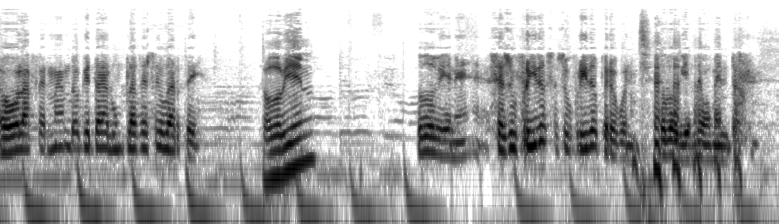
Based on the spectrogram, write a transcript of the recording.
Hola Fernando, ¿qué tal? Un placer saludarte. ¿Todo bien? Todo bien, ¿eh? Se ha sufrido, se ha sufrido, pero bueno, todo bien de momento.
